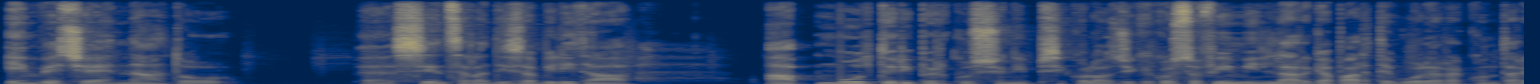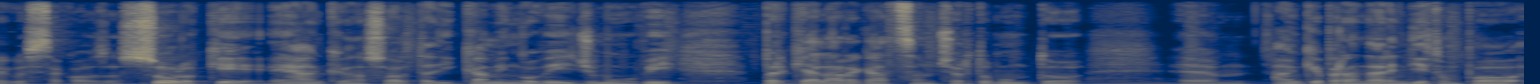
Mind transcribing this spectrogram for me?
e invece è nato eh, senza la disabilità ha molte ripercussioni psicologiche. Questo film in larga parte vuole raccontare questa cosa, solo che è anche una sorta di coming of age movie perché la ragazza a un certo punto, ehm, anche per andare indietro un po',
